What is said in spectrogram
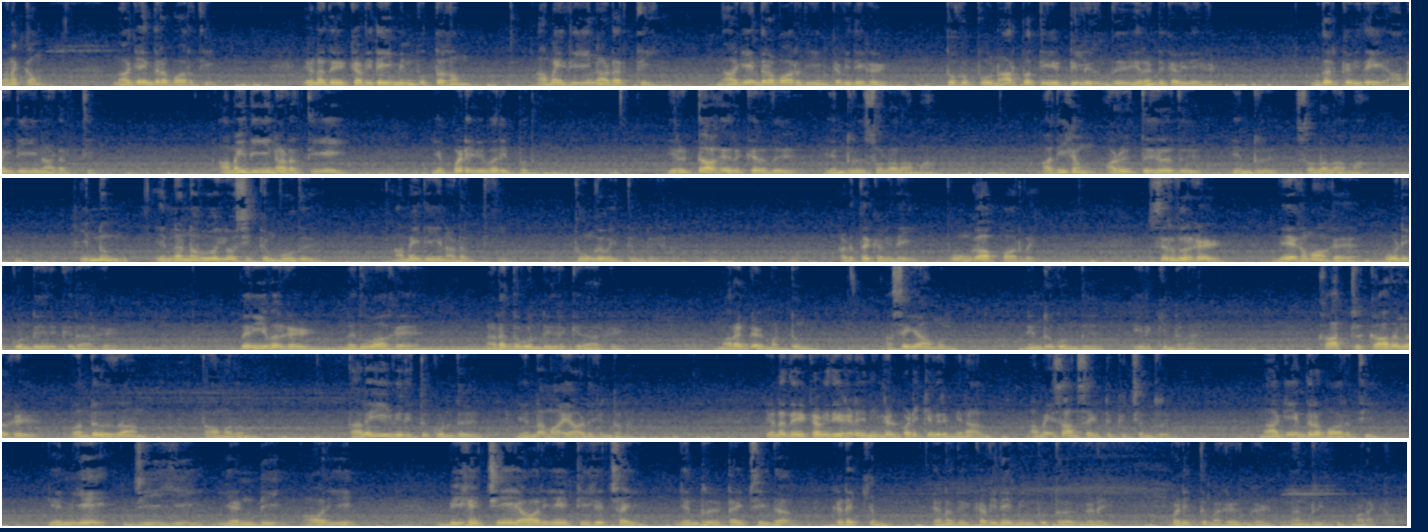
வணக்கம். நாகேந்திர பாரதி. எனது கவிதை மின் புத்தகம் அமைதியின் அடர்த்தி. நாகேந்திர பாரதியின் கவிதைகள் தொகுப்பு நாற்பத்தி எட்டிலிருந்து இரண்டு கவிதைகள். முதல் கவிதை அமைதியின் அடர்த்தி. அமைதியின் அடர்த்தியை எப்படி விவரிப்பது? இருட்டாக இருக்கிறது என்று சொல்லலாமா? அதிகம் அழுத்துகிறது என்று சொல்லலாமா? இன்னும் என்னென்னவோ யோசிக்கும் போது அமைதியின் அடர்த்தி தூங்க வைத்து விடுகிறது. அடுத்த கவிதை பூங்கா பார்வை. சிறுவர்கள் வேகமாக ஓடிக்கொண்டு இருக்கிறார்கள். பெரியவர்கள் மெதுவாக நடந்து கொண்டு இருக்கிறார்கள். மரங்கள் மட்டும் அசையாமல் நின்று கொண்டு இருக்கின்றன. காற்று காதலர்கள் வந்ததுதான் தாமதம். தலையை விரித்து கொண்டு என்னமாய் ஆடுகின்றன? எனது கவிதைகளை நீங்கள் படிக்க விரும்பினால் அமேசான் சைட்டுக்கு சென்று Nagendra Bharathi N A G E N D R A B H A R A T H I என்று டைப் செய்தால் கிடைக்கும் எனது கவிதை மின் புத்தகங்களை படித்து மகிழுங்கள். நன்றி வணக்கம்.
